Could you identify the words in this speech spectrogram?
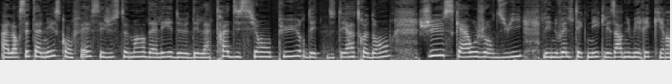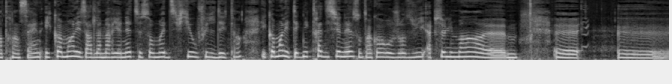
Alors, cette année, ce qu'on fait, c'est justement d'aller de, la tradition pure des- du théâtre d'ombre jusqu'à aujourd'hui, les nouvelles techniques, les arts numériques qui rentrent en scène et comment les arts de la marionnette se sont modifiés au fil des temps et comment les techniques traditionnelles sont encore aujourd'hui absolument euh, euh, euh,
